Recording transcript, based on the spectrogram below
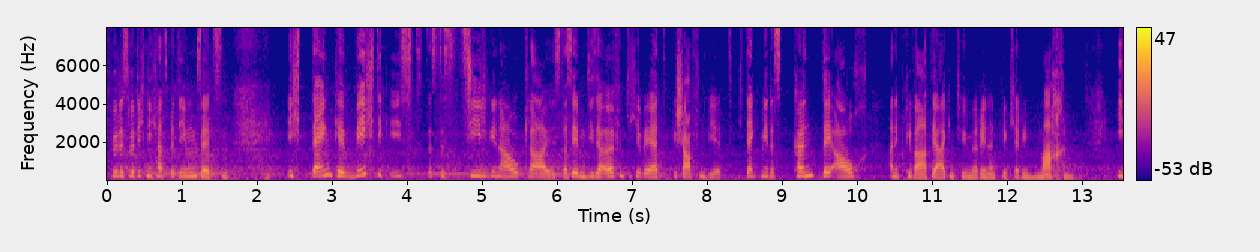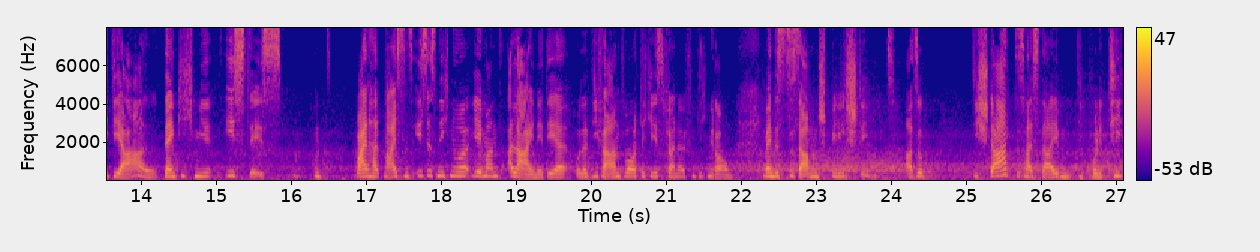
Ich würde es wirklich nicht als Bedingung setzen. Ich denke, wichtig ist, dass das Ziel genau klar ist, dass eben dieser öffentliche Wert geschaffen wird. Ich denke mir, das könnte auch eine private Eigentümerin, Entwicklerin machen. Ideal, denke ich mir, ist es. Und weil halt meistens ist es nicht nur jemand alleine, der oder die verantwortlich ist für einen öffentlichen Raum, wenn das Zusammenspiel stimmt. Also die Stadt, das heißt da eben die Politik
